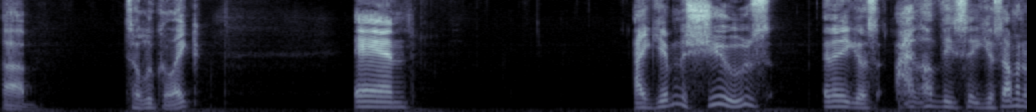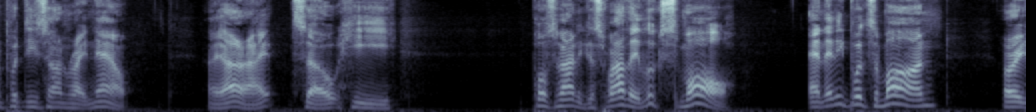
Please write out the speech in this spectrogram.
uh, Toluca Lake. And I give him the shoes. And then he goes, I love these. He goes, I'm going to put these on right now. Like, all right. So he pulls them out. He goes, wow, they look small. And then he puts them on, or he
